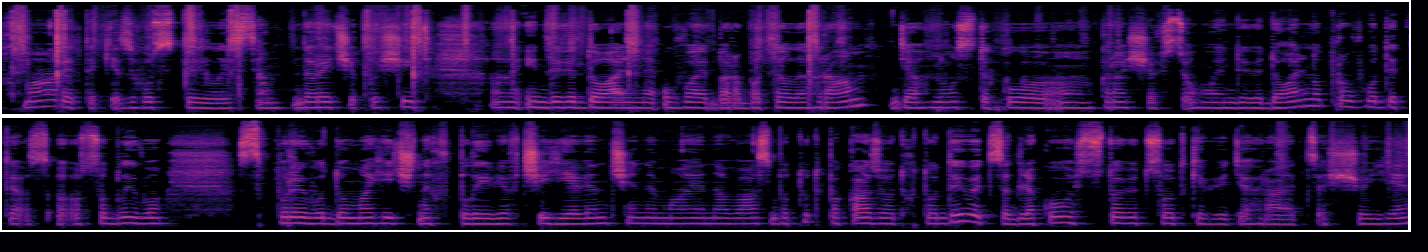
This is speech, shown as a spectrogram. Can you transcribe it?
хмари такі згустилися. До речі, пишіть е, індивідуальне у Viber або Telegram. Діагностику е, краще всього індивідуально проводити, особливо з приводу магічних впливів, чи є він, чи немає на вас. Бо тут показують, хто дивиться, для когось 100% відіграється, що є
